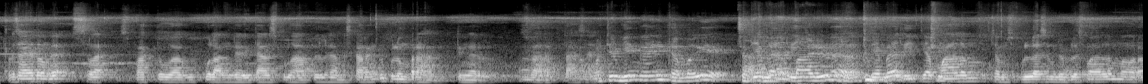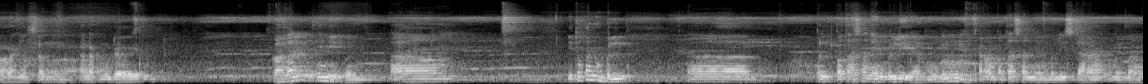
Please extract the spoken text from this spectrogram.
percaya atau enggak sel- waktu aku pulang dari tanggal 10 April sampai sekarang itu belum pernah dengar suara petasan. Waduh, gini kayak ini gampangnya jam tiap hari. tiap hari tiap malam jam 11 jam 12 malam orang-orang iseng anak muda gitu bahkan ini pun em, itu kan bel- eh, pel- petasan yang beli ya mungkin karena petasan yang beli sekarang memang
